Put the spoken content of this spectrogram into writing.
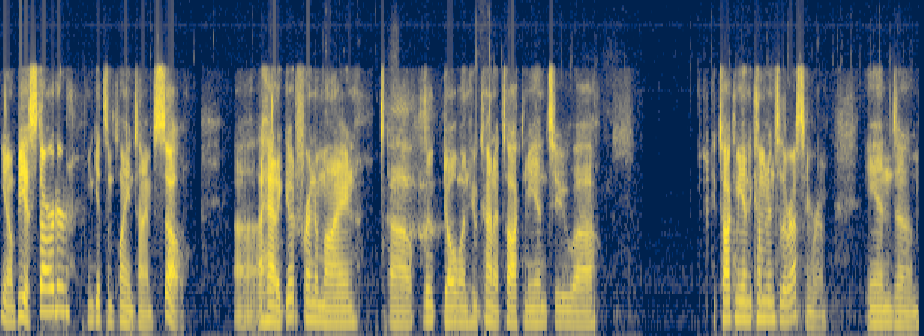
you know, be a starter and get some playing time. So uh, I had a good friend of mine, uh, Luke Dolan, who kind of talked me into, uh, he talked me into coming into the wrestling room, and um,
